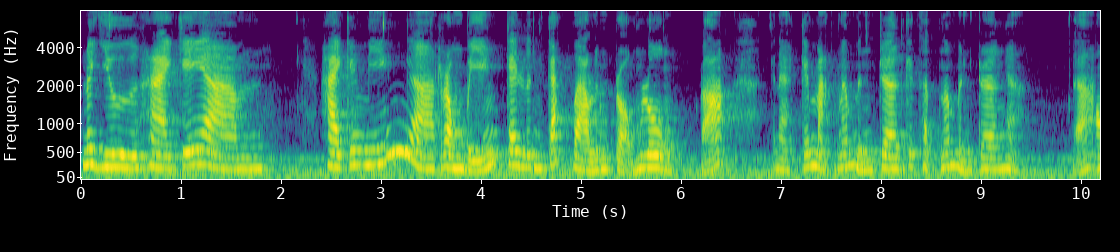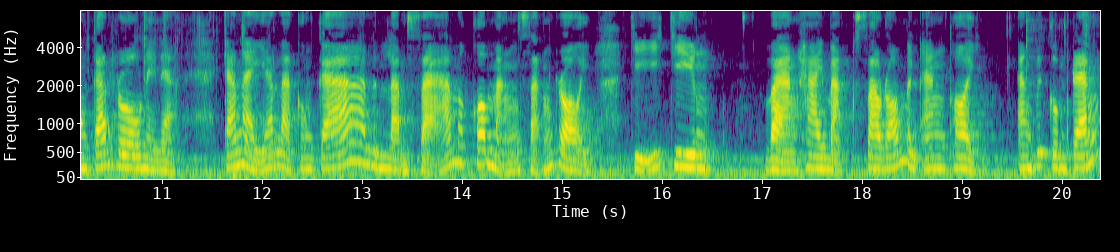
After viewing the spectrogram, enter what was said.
nó dư hai cái à, hai cái miếng à, rong biển cái linh cắt vào linh trộn luôn. Đó. Nè cái mặt nó mịn trơn cái thịt nó mịn trơn à. Đó con cá rô này nè. Cá này á, là con cá linh làm xả nó có mặn sẵn rồi. Chỉ chiên vàng hai mặt sau đó mình ăn thôi. Ăn với cơm trắng.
